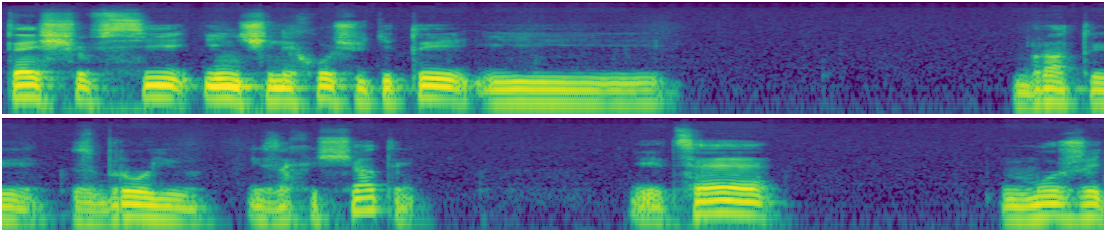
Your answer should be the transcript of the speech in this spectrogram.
те, що всі інші не хочуть іти і брати зброю і захищати, і це може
